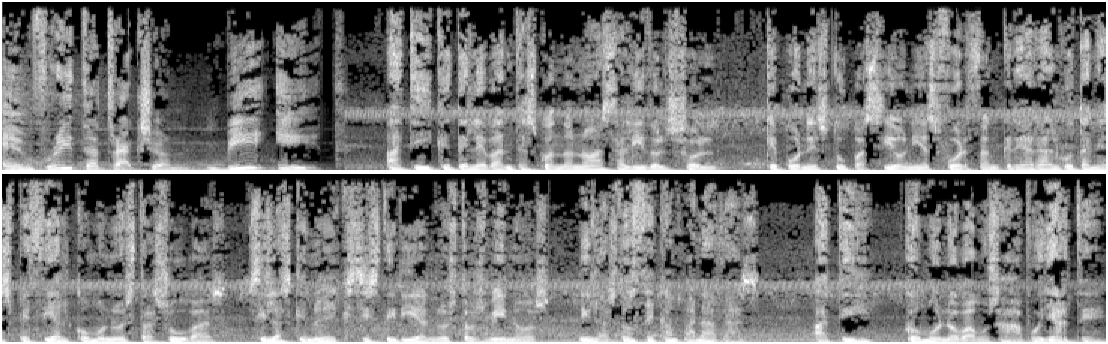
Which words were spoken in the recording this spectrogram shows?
en Fruit Attraction. Be It. A ti que te levantas cuando no ha salido el sol, que pones tu pasión y esfuerzo en crear algo tan especial como nuestras uvas, sin las que no existirían nuestros vinos, ni las doce campanadas. A ti, ¿cómo no vamos a apoyarte?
